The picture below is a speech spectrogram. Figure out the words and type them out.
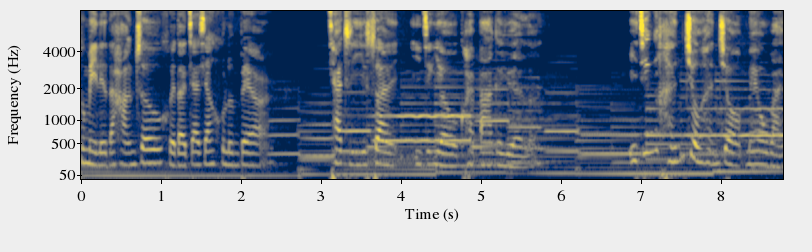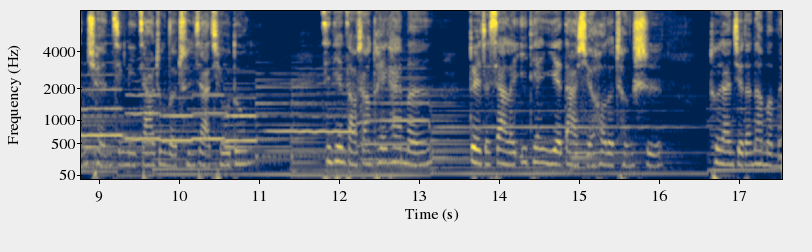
从美丽的杭州回到家乡呼伦贝尔，掐指一算，已经有快八个月了。已经很久很久没有完全经历家中的春夏秋冬。今天早上推开门，对着下了一天一夜大雪后的城市，突然觉得那么美，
